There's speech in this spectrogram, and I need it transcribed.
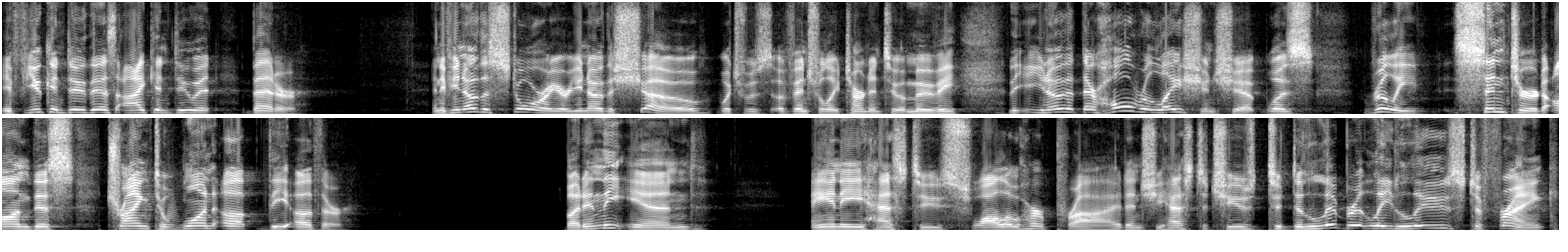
If you can do this, I can do it better. And if you know the story or you know the show, which was eventually turned into a movie, you know that their whole relationship was really centered on this trying to one up the other. But in the end, Annie has to swallow her pride and she has to choose to deliberately lose to Frank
